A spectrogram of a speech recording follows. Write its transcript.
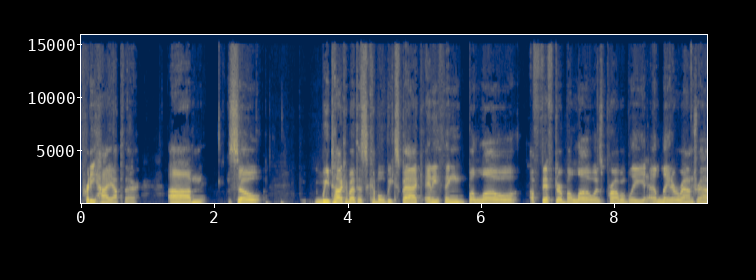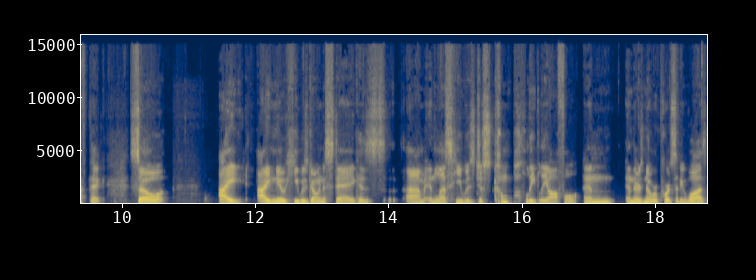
pretty high up there. Um, so we talked about this a couple weeks back. Anything below a fifth or below is probably yeah. a later round draft pick. So I I knew he was going to stay because um, unless he was just completely awful, and and there's no reports that he was.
